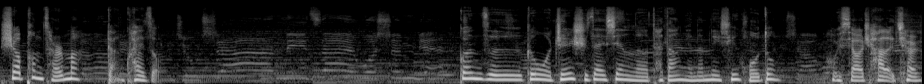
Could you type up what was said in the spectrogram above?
是要碰瓷儿吗？赶快走！罐子跟我真实再现了他当年的内心活动。我笑岔了气儿，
